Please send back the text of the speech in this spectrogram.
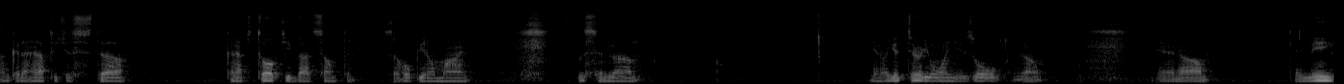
I'm gonna have to just uh, gonna have to talk to you about something. So I hope you don't mind. Listen, um, you know, you're 31 years old, you know, and me,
